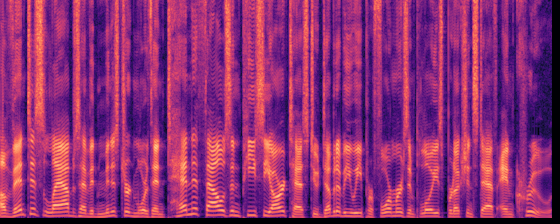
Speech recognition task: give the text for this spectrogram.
Aventis Labs have administered more than 10,000 PCR tests to WWE performers, employees, production staff, and crew,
